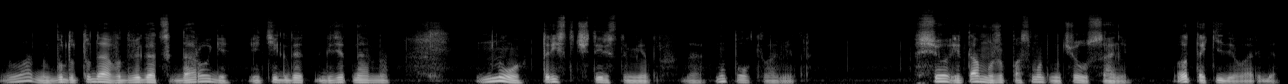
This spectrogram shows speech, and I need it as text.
Ну ладно, буду туда выдвигаться к дороге, идти где- где-то, наверное, ну, 300-400 метров, да, ну, полкилометра. Все, и там уже посмотрим, что у Сани. Вот такие дела, ребят.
